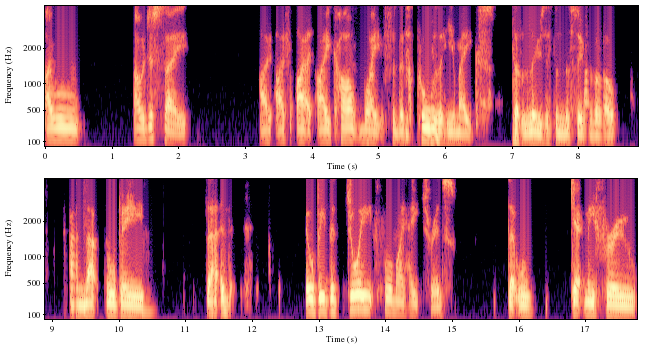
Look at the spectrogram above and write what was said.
I will I would just say I I I, I can't wait for the call that he makes that loses them the Super Bowl, and that will be that it will be the joy for my hatred that will get me through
